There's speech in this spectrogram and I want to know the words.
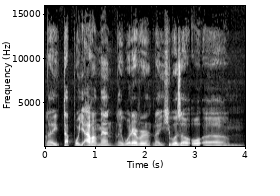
like te apoyaba man like whatever like he was a um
